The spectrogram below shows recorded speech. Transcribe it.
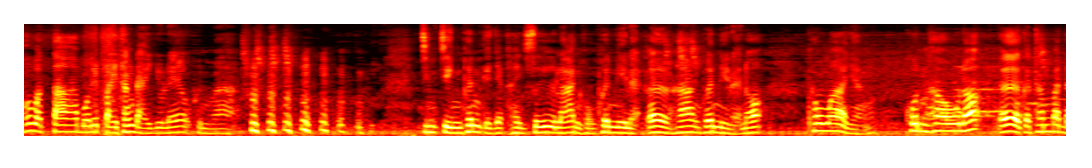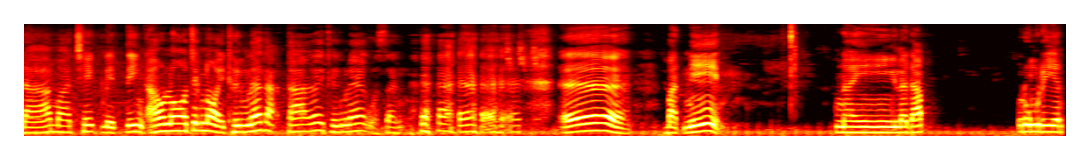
เพราะว่าตาบ่ได้ไปทั้งใดอยู่แล้วเพิ่อนว่า จริง ๆ เพิ่อนก็อยากให้ซื้อร้านของเพิ่อนนี่แหละเออห้างเพิ่อนนี่แหละเนาะเพราะว่าอย่าง คนเฮาเนาะเออก็ธรรมดามาเช็คเรตติ้งเอารอจักหน่อยถึงแล้วตาเอ้ยถึงแล้วว่าสันเออ บัดนี้ ในระดับโรงเรียน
